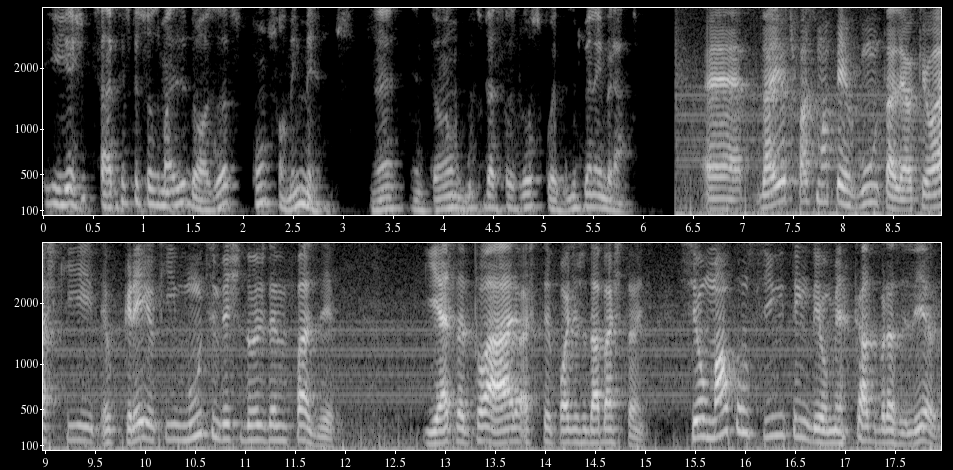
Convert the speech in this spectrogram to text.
E a gente sabe que as pessoas mais idosas consomem menos, né? Então é um misto dessas duas coisas, muito bem lembrado. É, daí eu te faço uma pergunta, Léo, que eu acho que, eu creio que muitos investidores devem fazer. E é da tua área, eu acho que você pode ajudar bastante. Se eu mal consigo entender o mercado brasileiro,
